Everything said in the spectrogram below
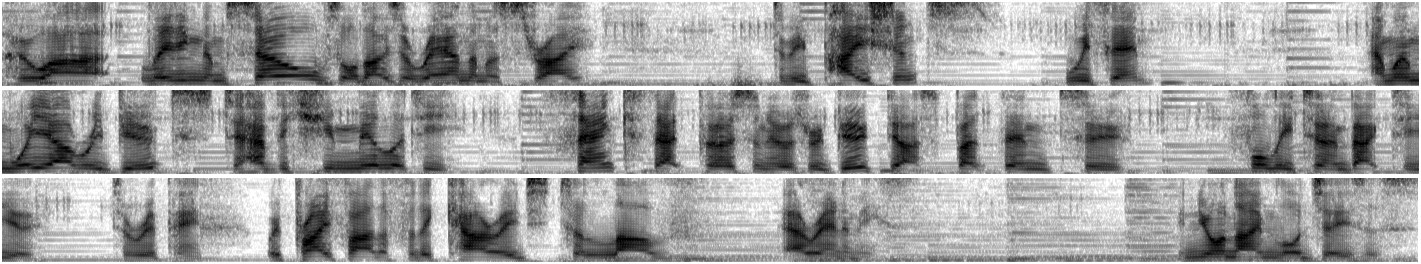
who are leading themselves or those around them astray, to be patient with them. And when we are rebuked, to have the humility, thank that person who has rebuked us, but then to fully turn back to you, to repent. We pray, Father, for the courage to love our enemies. In your name, Lord Jesus.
